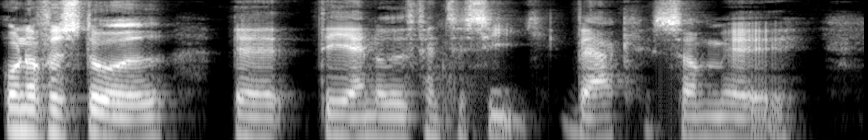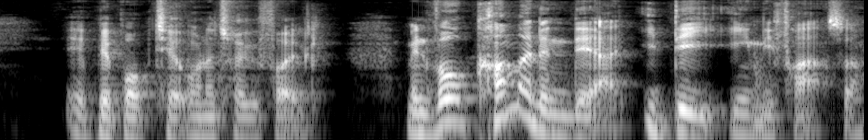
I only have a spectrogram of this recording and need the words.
underforstået, øh, det er noget fantasiværk, som øh, bliver brugt til at undertrykke folk. Men hvor kommer den der idé egentlig fra så?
